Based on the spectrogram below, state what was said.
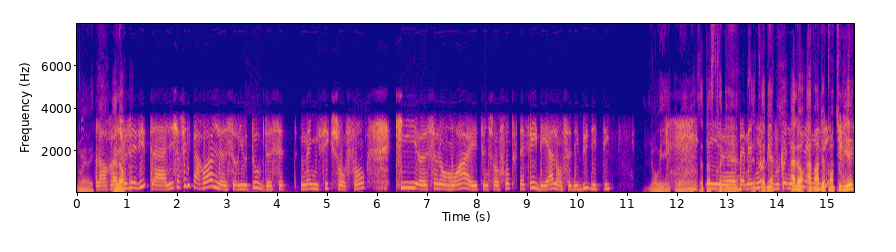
ouais. Alors, euh, Alors- je vous invite à aller chercher les paroles sur YouTube de cette magnifique chanson qui, selon moi, est une chanson tout à fait idéale en ce début d'été. Oui, ça passe Et, très euh, bien. ben, c'est maintenant très que bien. vous connaissez Alors, la avant de continuer,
